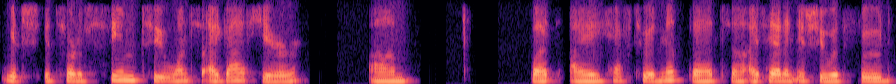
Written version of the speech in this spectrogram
which it sort of seemed to once I got here. Um, but I have to admit that uh, I've had an issue with food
